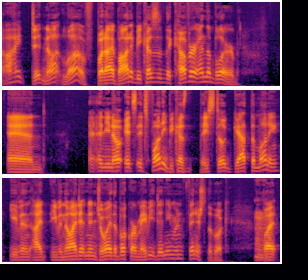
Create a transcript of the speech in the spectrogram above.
I did not love, but I bought it because of the cover and the blurb. And and you know, it's it's funny because they still got the money even I even though I didn't enjoy the book or maybe didn't even finish the book. Mhm. But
